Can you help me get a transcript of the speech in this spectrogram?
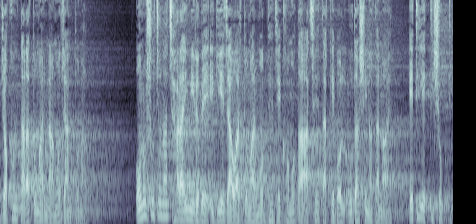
যখন তারা তোমার নামও জানত না। অনুশোচনা ছাড়াই নীরবে এগিয়ে যাওয়ার তোমার মধ্যে যে ক্ষমতা আছে তা কেবল উদাসীনতা নয়, এটি একটি শক্তি।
